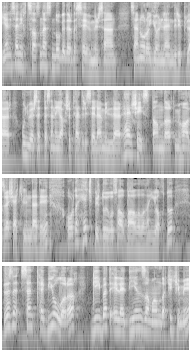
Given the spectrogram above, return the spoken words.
yəni sən ixtisasını əslində o qədər də sevmirsən, səni ora yönləndiriblər, universitetdə sənə yaxşı tədris eləmirlər, hər şey standart mühazirə şəklindədir. Orda heç bir duyğusal bağlılığın yoxdur. Və sən təbii olaraq qeybət elədiyin zamandakı kimi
